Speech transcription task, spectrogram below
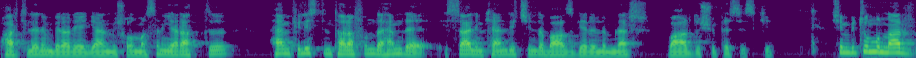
partilerin bir araya gelmiş olmasını yarattığı hem Filistin tarafında hem de İsrail'in kendi içinde bazı gerilimler vardı şüphesiz ki. Şimdi bütün bunlar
